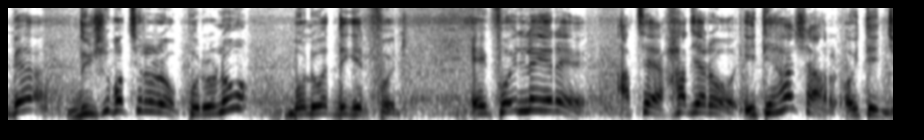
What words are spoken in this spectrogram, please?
ইবা দুইশো বছরেরও পুরনো বলুয়ার দিঘির ফৈর। এই ফৈর লইয়েরে আছে হাজারো ইতিহাস আর ঐতিহ্য।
